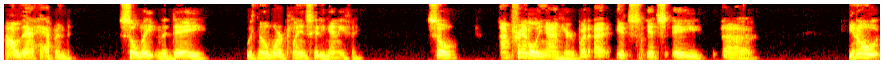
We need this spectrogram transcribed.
how that happened so late in the day, with no more planes hitting anything. So I'm prattling on here, but I, it's it's a uh, you know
